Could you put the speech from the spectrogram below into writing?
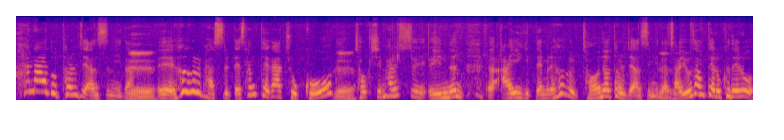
하나도 털지 않습니다. 네. 예, 흙을 봤을 때 상태가 좋고 네. 적심할 수 있는 아이이기 때문에 흙을 전혀 털지 않습니다. 네, 자, 네. 요 상태로 그대로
